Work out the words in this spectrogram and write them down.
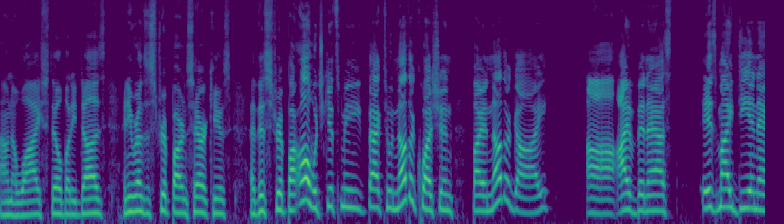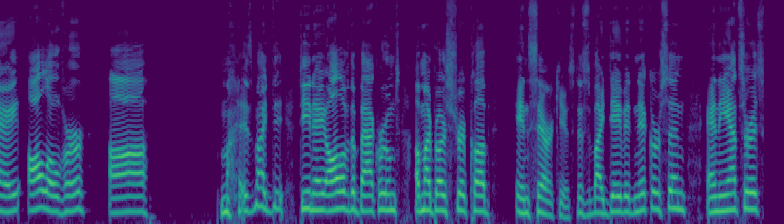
I don't know why still, but he does. And he runs a strip bar in Syracuse. At this strip bar, oh, which gets me back to another question by another guy. Uh, I've been asked, is my DNA all over? Uh, my, is my D- DNA all of the back rooms of my brother's strip club in Syracuse? This is by David Nickerson. And the answer is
